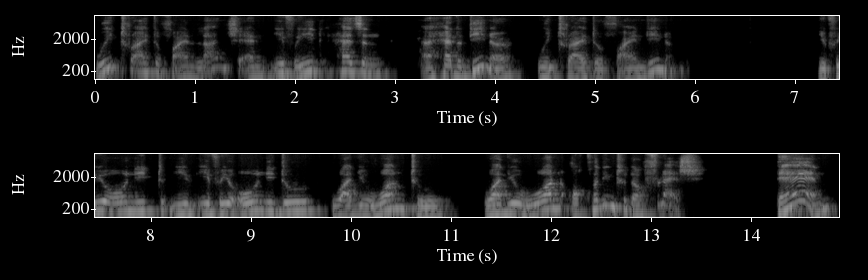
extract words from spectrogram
we try to find lunch. And if it hasn't uh, had dinner, we try to find dinner. If you only to, if, if you only do what you want to, what you want according to the flesh, then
